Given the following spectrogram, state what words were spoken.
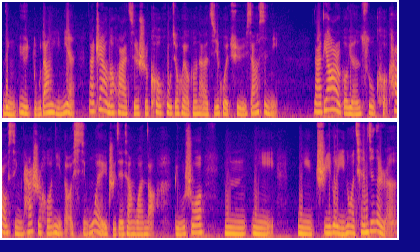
领域独当一面。那这样的话，其实客户就会有更大的机会去相信你。那第二个元素可靠性，它是和你的行为直接相关的。比如说，嗯，你你是一个一诺千金的人，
